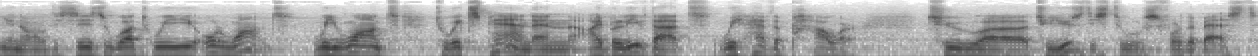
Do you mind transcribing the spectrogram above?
you know, this is what we all want. We want to expand, and I believe that we have the power to uh, to use these tools for the best,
